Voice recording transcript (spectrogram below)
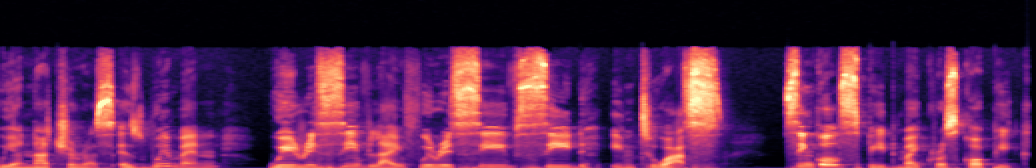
we are nurturers. As women, we receive life, we receive seed into us, single speed, microscopic.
